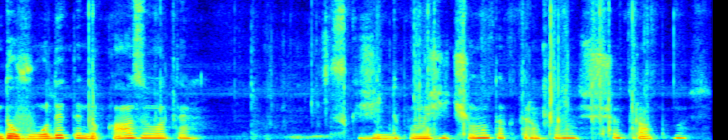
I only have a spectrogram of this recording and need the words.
доводити, доказувати. Скажіть, допоможіть, чому так трапилось? Що трапилось?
